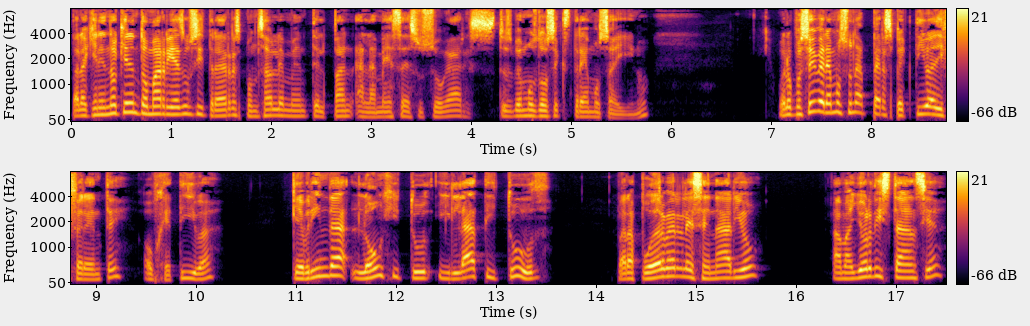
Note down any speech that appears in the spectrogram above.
para quienes no quieren tomar riesgos y traer responsablemente el pan a la mesa de sus hogares. Entonces vemos dos extremos ahí, ¿no? Bueno, pues hoy veremos una perspectiva diferente, objetiva, que brinda longitud y latitud para poder ver el escenario a mayor distancia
